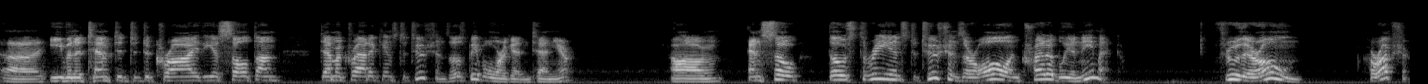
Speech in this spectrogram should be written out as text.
uh, even attempted to decry the assault on democratic institutions. Those people weren't getting tenure. Um, and so those three institutions are all incredibly anemic through their own corruption.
